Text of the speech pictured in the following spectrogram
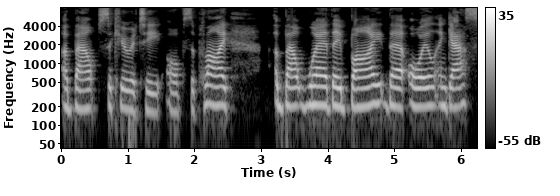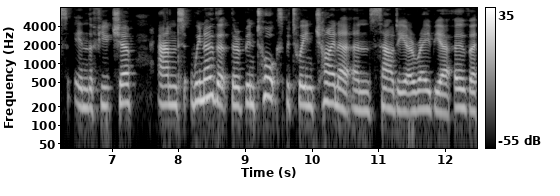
about security of supply, about where they buy their oil and gas in the future. And we know that there have been talks between China and Saudi Arabia over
